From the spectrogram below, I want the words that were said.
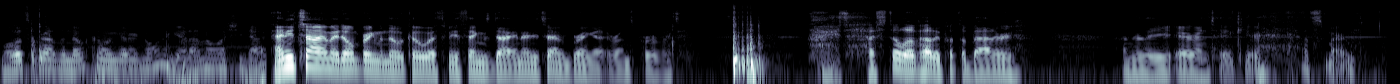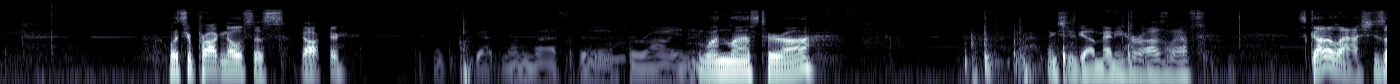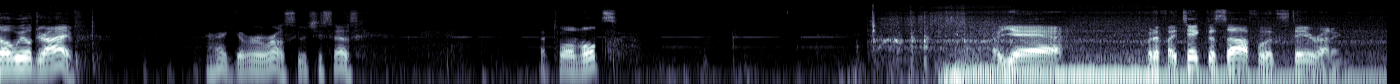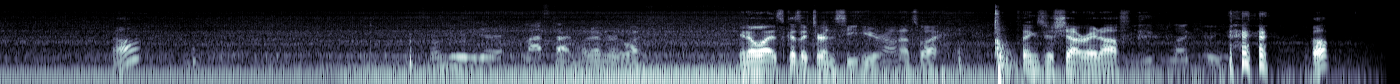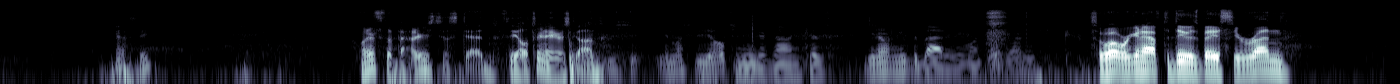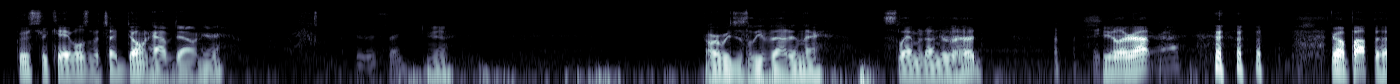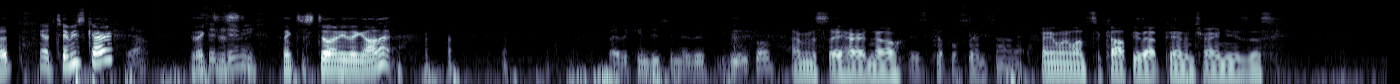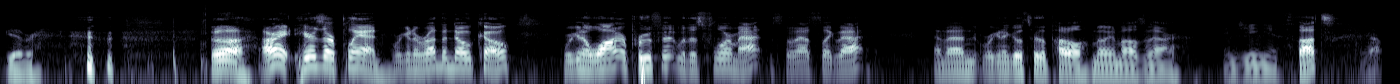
Well, let's grab the Noco and get her going again. I don't know why she died. Anytime I don't bring the Noco with me, things die. And anytime I bring it, it runs perfect. All right. I still love how they put the battery under the air intake here. That's smart. What's your prognosis, doctor? I think she's got one last uh, hurrah in her. One last hurrah. I think she's got many hurrahs left. It's got a last. She's all-wheel drive. All right, give her a whirl. See what she says. At 12 volts. Oh yeah. But if I take this off, will it stay running? No? Don't do what you did last time, whatever it was. You know what? It's because I turned the seat heater on. That's why. Things just shut right off. You need luxury. Oh. Yeah, see? wonder if the battery's just dead. If the alternator's gone. Should, it must be the alternator gone because you don't need the battery once it's running. So what we're gonna have to do is basically run booster cables, which I don't have down here. To this thing? Yeah. Or we just leave that in there. Slam it under the hood. Seal her up. You wanna pop the hood? Yeah, Timmy's card? Yeah. You think Said there's, Timmy's. think there's still anything on it? By the condition of this vehicle, I'm gonna say hard no. there's a couple cents on it. If anyone wants to copy that pin and try and use this, give her. uh, all right, here's our plan. We're gonna run the NoCo. We're gonna waterproof it with this floor mat, so that's like that. And then we're gonna go through the puddle, a million miles an hour. Ingenious. Thoughts? Yeah.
